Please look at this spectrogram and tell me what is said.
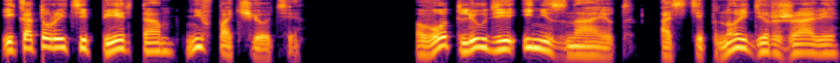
и который теперь там не в почете. Вот люди и не знают о степной державе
